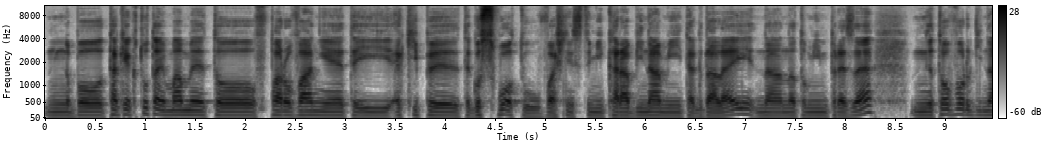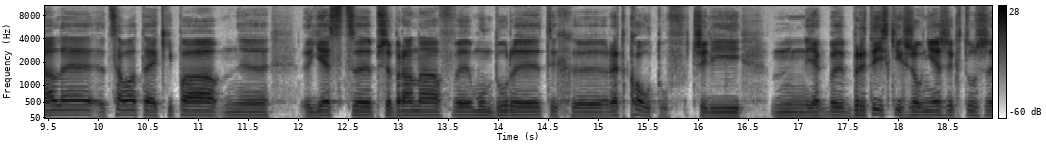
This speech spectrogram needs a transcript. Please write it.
mm, bo tak jak tutaj mamy to wparowanie tej ekipy, tego słotu właśnie z tymi karabinami i tak dalej na, na tą imprezę, to w oryginale cała ta ekipa y, jest przebrana w mundury tych y, redcoatów, czyli mm, jakby brytyjskich żołnierzy, którzy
